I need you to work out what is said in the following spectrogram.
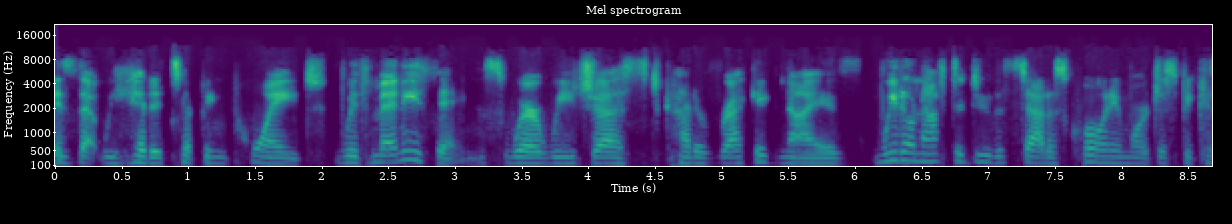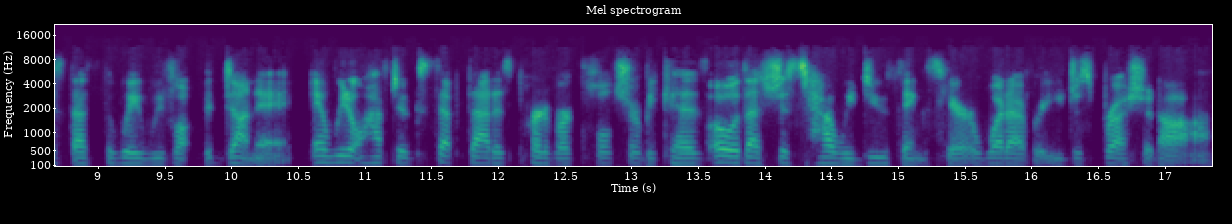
is that we hit a tipping point with many things where we just kind of recognize we don't have to do the status quo anymore just because that's the way we've done it. And we don't have to accept that as part of our culture because oh that's just how we do things here whatever you just brush it off.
